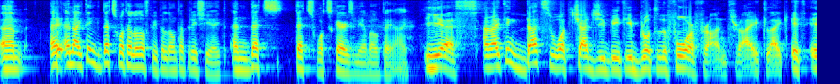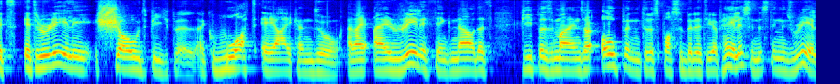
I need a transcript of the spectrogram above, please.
Um, and, and I think that's what a lot of people don't appreciate, and that's that's what scares me about AI. Yes, and I think that's what ChatGPT brought to the forefront, right? Like it, it, it really showed people like what AI can do, and I, I really think now that people's minds are open to this possibility of, hey, listen, this thing is real.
